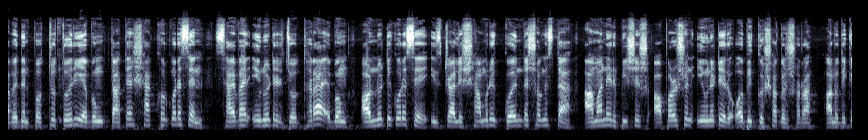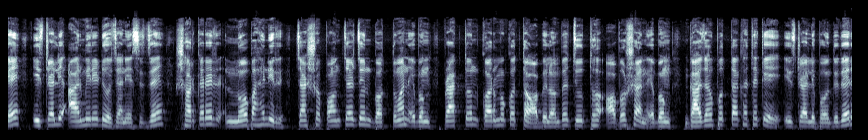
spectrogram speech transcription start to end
আবেদনপত্র তৈরি এবং তাতে স্বাক্ষর করেছেন সাইবার ইউনিটের যোদ্ধারা এবং অন্যটি করেছে ইসরায়েলি সামরিক গোয়েন্দা সংস্থা আমানের বিশেষ অপারেশন ইউনিটের অভিজ্ঞ সদস্যরা। অন্যদিকে, ইসরায়েলি আর্মি রেডিও জানিয়েছে যে, সরকারের নৌবাহিনীর চারশো পঞ্চাশ জন বর্তমান এবং প্রাক্তন কর্মকর্তা অবিলম্বে যুদ্ধ, অবসান এবং গাজা উপত্যকা থেকে ইসরায়েলি বন্দীদের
